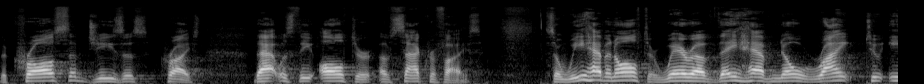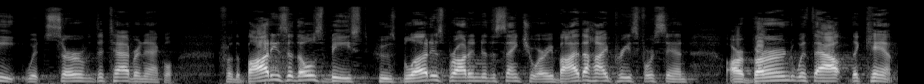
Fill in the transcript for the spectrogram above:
The cross of Jesus Christ. That was the altar of sacrifice. So we have an altar whereof they have no right to eat, which serve the tabernacle. For the bodies of those beasts whose blood is brought into the sanctuary by the high priest for sin are burned without the camp.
